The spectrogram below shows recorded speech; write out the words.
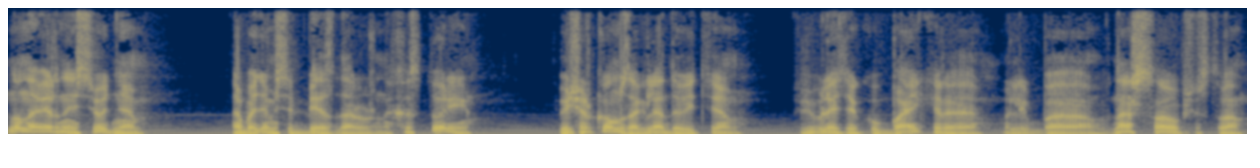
Ну, наверное, сегодня обойдемся без дорожных историй. Вечерком заглядывайте в библиотеку байкера, либо в наше сообщество.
